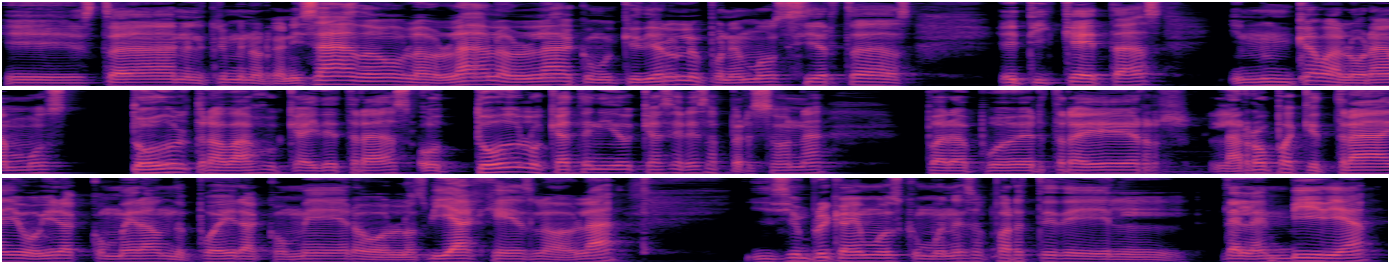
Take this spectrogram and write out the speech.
eh, está en el crimen organizado, bla, bla, bla, bla, como que diario le ponemos ciertas etiquetas y nunca valoramos todo el trabajo que hay detrás o todo lo que ha tenido que hacer esa persona para poder traer la ropa que trae o ir a comer a donde puede ir a comer o los viajes, bla, bla, bla. Y siempre caemos como en esa parte del, de la envidia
